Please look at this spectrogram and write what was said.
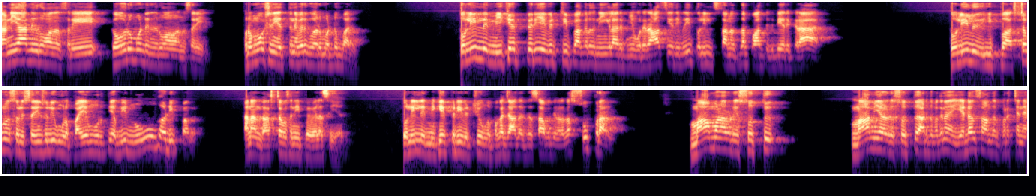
தனியார் நிர்வாகம் சரி கவர்மெண்ட் நிர்வாகம் சரி ப்ரொமோஷன் எத்தனை பேருக்கு வரும் மட்டும் பாருங்க. தொழில மிகப்பெரிய வெற்றி பார்க்கறது நீங்களா இருப்பீங்க. ஒரு ராசி அதிபதி தொழில் ஸ்தானத்தை தான் பார்த்துக்கிட்டே இருக்கிறார். தொழில் இப்ப அஷ்டம சொல்லி சரி சொல்லி உங்களை பயமுறுத்தி அப்படியே நோக அடிப்பாங்க. ஆனா அந்த அஷ்டம சனி இப்ப வேலை செய்யாது. தொழில மிகப்பெரிய வெற்றி உங்க பக்கம் ஜாதக தசாபதி தான் சூப்பரா இருக்கும். மாமனாருடைய சொத்து மாமியாருடைய சொத்து அடுத்து பாத்தீங்கன்னா இடம் சார்ந்த பிரச்சனை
